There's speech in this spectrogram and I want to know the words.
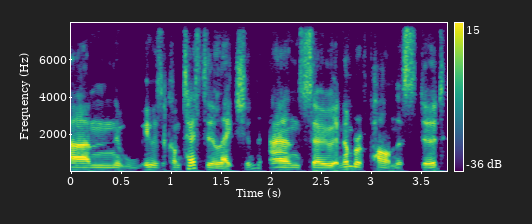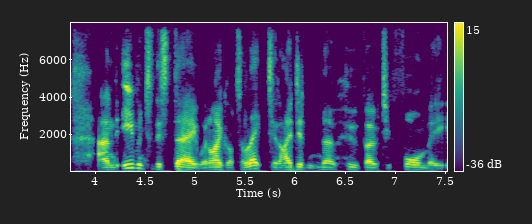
um, it was a contested election, and so a number of partners stood. And even to this day, when I got elected, I didn't know who voted for me.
